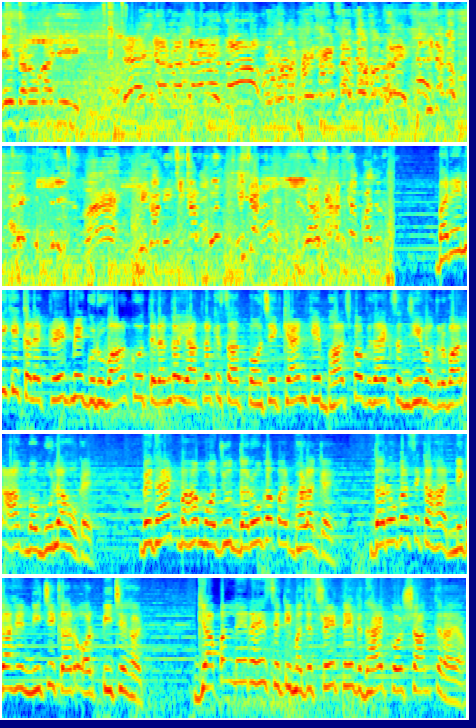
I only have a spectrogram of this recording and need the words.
ए दरोगा जी। देश के जा बाजू। बरेली के कलेक्ट्रेट में गुरुवार को तिरंगा यात्रा के साथ पहुँचे कैंट के भाजपा विधायक संजीव अग्रवाल आग बबूला हो गए। विधायक वहाँ मौजूद दरोगा पर भड़क गए। दरोगा से कहा निगाहें नीचे कर और पीछे हट। ज्ञापन ले रहे सिटी मजिस्ट्रेट ने विधायक को शांत कराया।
